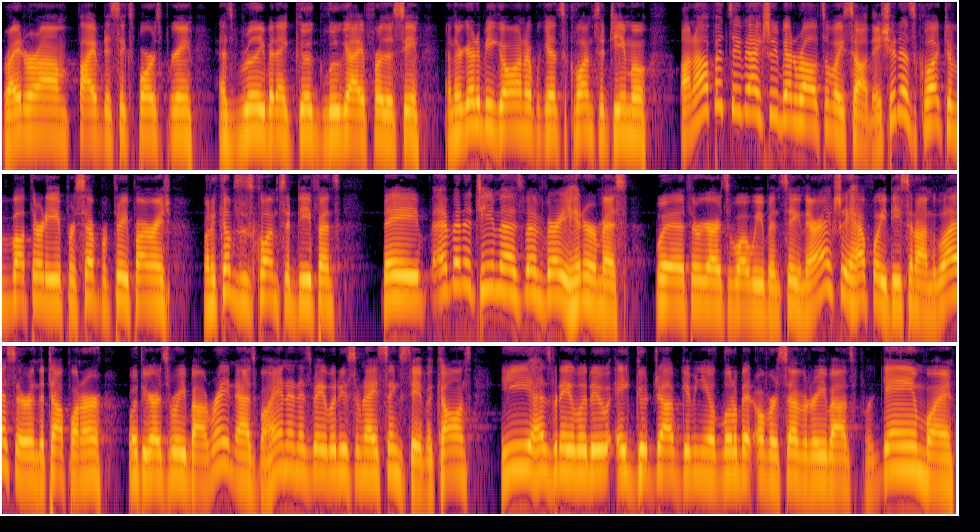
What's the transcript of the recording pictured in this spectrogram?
right around five to six boards per game. Has really been a good glue guy for the team. And they're going to be going up against the Clemson team who, on offense, they've actually been relatively solid. They shoot as a collective about 38% from three point range. When it comes to this Clemson defense, they have been a team that has been very hit or miss with regards to what we've been seeing. They're actually halfway decent on the glass. They're in the top 100 with regards to rebound rate. And as Bohannon has been able to do some nice things, David Collins, he has been able to do a good job giving you a little bit over seven rebounds per game when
